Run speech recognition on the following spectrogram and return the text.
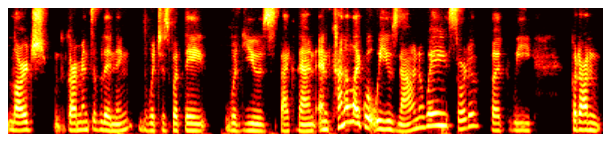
large garments of linen, which is what they would use back then, and kind of like what we use now in a way, sort of, but we put on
